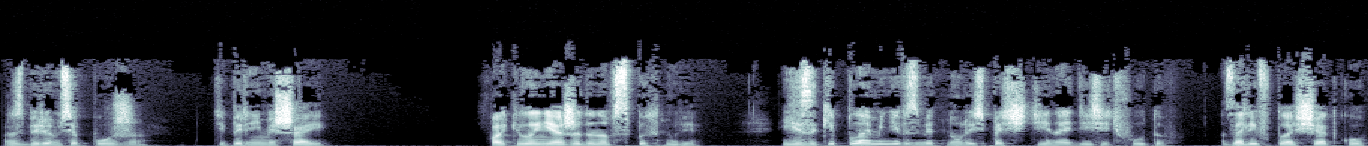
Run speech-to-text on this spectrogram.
разберемся позже. Теперь не мешай». Факелы неожиданно вспыхнули. Языки пламени взметнулись почти на десять футов, залив площадку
